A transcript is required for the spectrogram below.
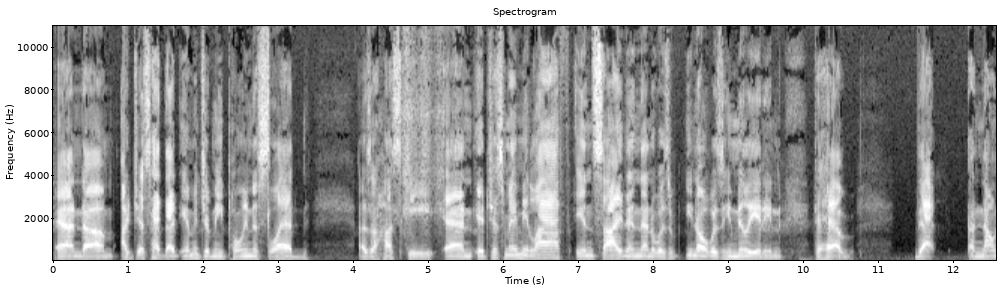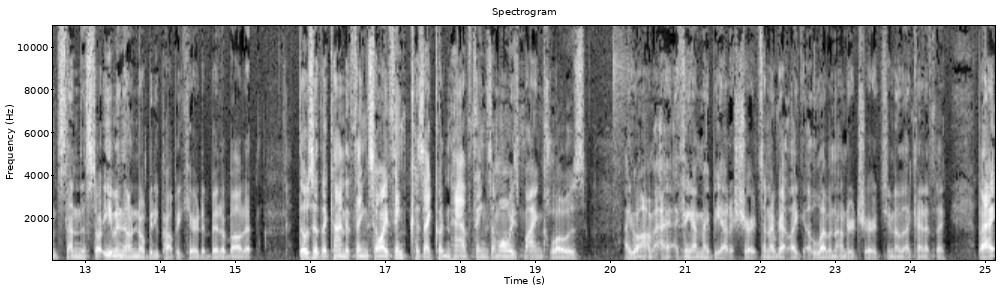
And um, I just had that image of me pulling a sled as a husky, and it just made me laugh inside. And then it was, you know, it was humiliating to have that announced on the store, even though nobody probably cared a bit about it. Those are the kind of things. So I think because I couldn't have things, I'm always buying clothes. I go, "Um, I, I think I might be out of shirts, and I've got like 1,100 shirts, you know, that kind of thing. But I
